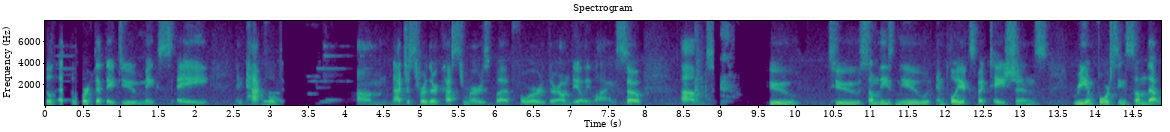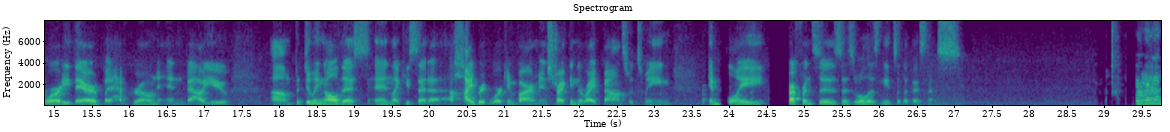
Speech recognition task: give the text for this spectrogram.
feel that the work that they do makes a impactful um, not just for their customers, but for their own daily lives. So um, to, to some of these new employee expectations, reinforcing some that were already there but have grown in value. Um, but doing all this and like you said, a, a, hybrid work environment, striking the right balance between employee preferences as well as needs of the business. It really yeah.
